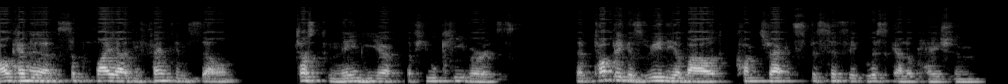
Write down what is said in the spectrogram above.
How can a supplier defend himself? Just to name here a few keywords. The topic is really about contract-specific risk allocation.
